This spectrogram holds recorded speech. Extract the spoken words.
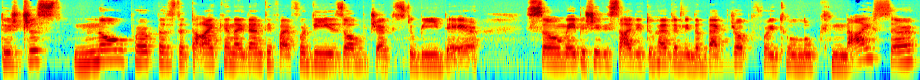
There's just no purpose that I can identify for these objects to be there. So maybe she decided to have them in the backdrop for it to look nicer.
